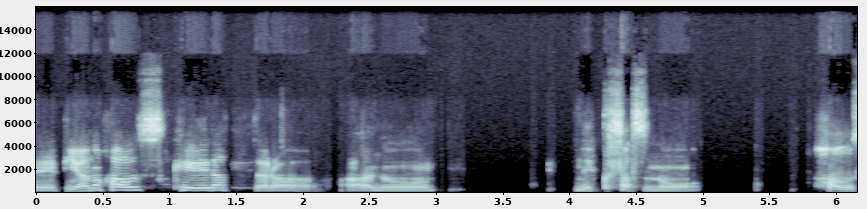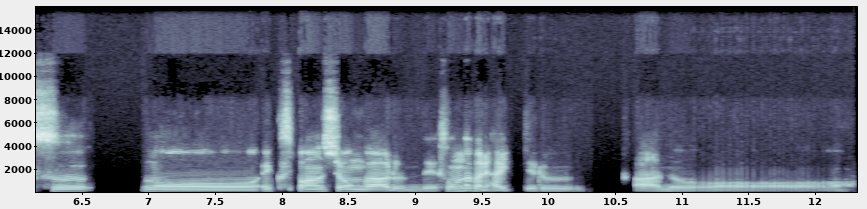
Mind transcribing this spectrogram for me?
えー、ピアノハウス系だったら、あの Nexus のハウスのエクスパンションがあるんで、その中に入ってる、あの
